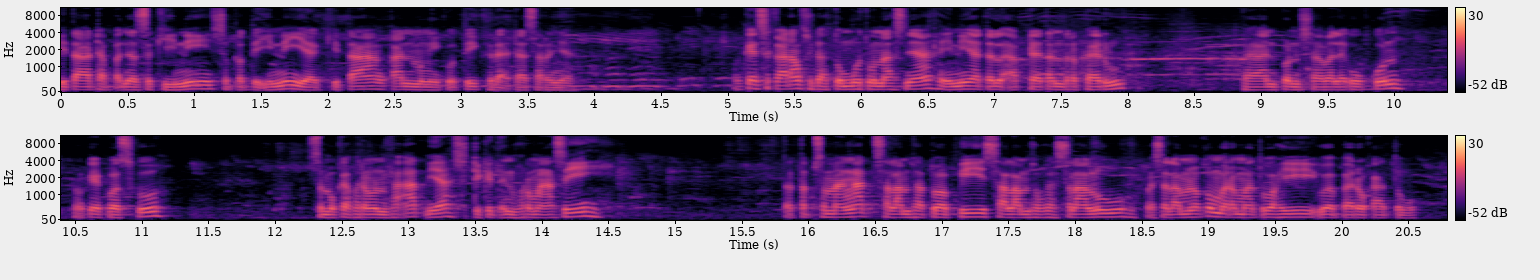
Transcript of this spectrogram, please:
kita dapatnya segini seperti ini ya kita akan mengikuti gerak dasarnya. Oke sekarang sudah tumbuh tunasnya. Ini adalah updatean terbaru. Bahan bonsai wale Oke bosku. Semoga bermanfaat ya. Sedikit informasi. Tetap semangat. Salam satu hobi salam sukses selalu. Wassalamualaikum warahmatullahi wabarakatuh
